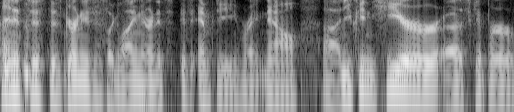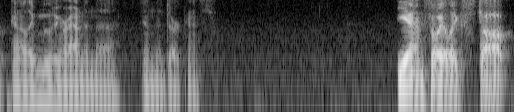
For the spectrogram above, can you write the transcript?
and it's just this gurney is just like lying there, and it's it's empty right now, uh, and you can hear uh, Skipper kind of like moving around in the in the darkness. Yeah, and so I like stop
